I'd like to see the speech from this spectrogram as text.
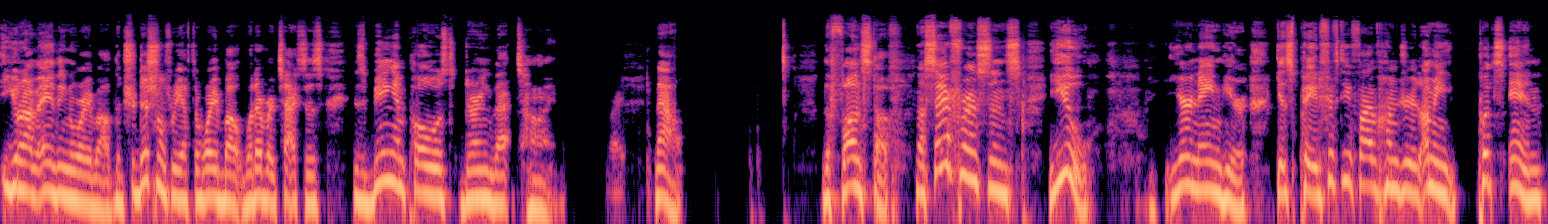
you don't have anything to worry about. The traditionals where you have to worry about whatever taxes is being imposed during that time. Right. Now, the fun stuff. Now, say for instance, you, your name here gets paid fifty five hundred. I mean, puts in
